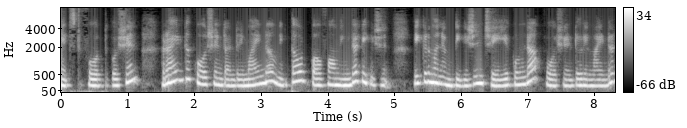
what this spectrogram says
Next fourth question write the question and remainder without performing the division ఇక్కడ మనం డివిజన్ చేయకుండా క్వశ్చన్ రిమైండర్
